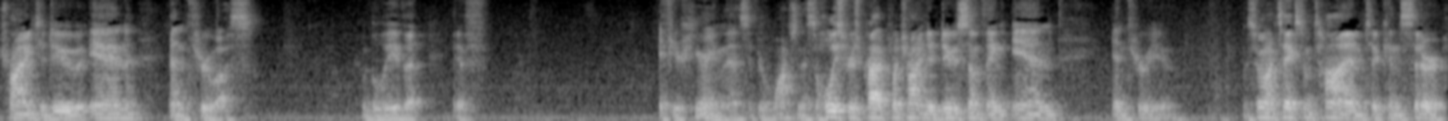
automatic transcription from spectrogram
trying to do in and through us? We believe that if if you're hearing this, if you're watching this, the Holy Spirit is probably trying to do something in and through you. So we want to take some time to consider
